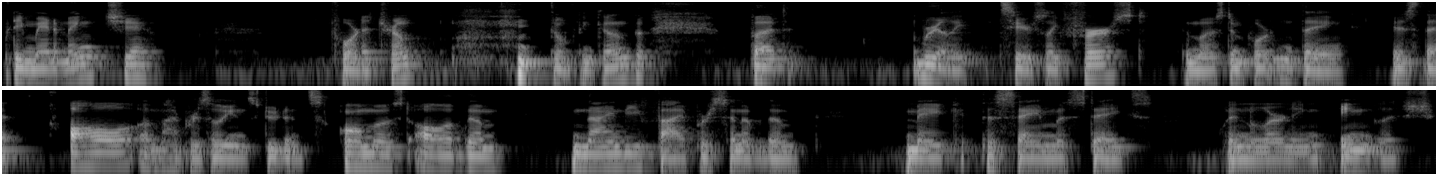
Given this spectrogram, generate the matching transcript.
primeiramente, for the Trump. But really, seriously, first, the most important thing is that all of my Brazilian students, almost all of them, 95% of them, make the same mistakes when learning English.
